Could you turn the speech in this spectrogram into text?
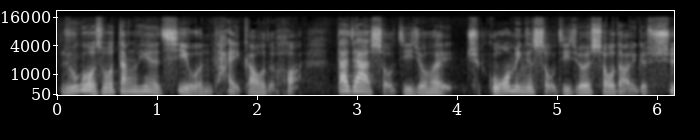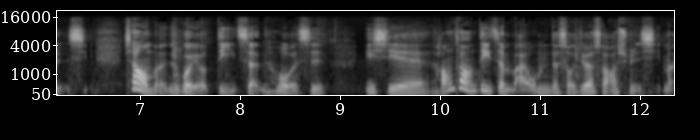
如果说当天的气温太高的话，大家的手机就会去，国民的手机就会收到一个讯息。像我们如果有地震或者是一些，好像通常地震吧，我们的手机会收到讯息嘛。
